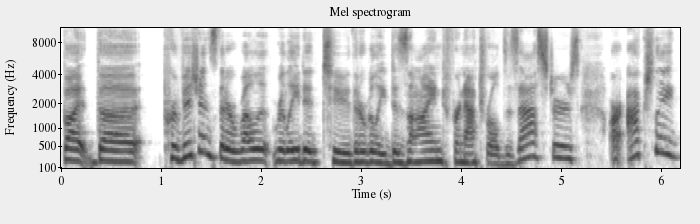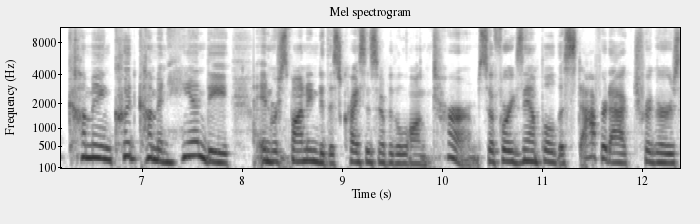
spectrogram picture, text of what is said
But the provisions that are rel- related to that are really designed for natural disasters are actually coming could come in handy in responding to this crisis over the long term. So for example, the Stafford Act triggers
